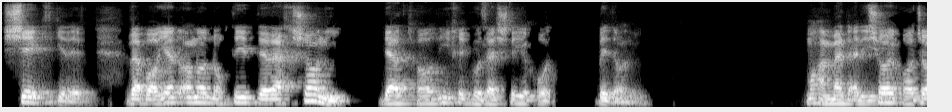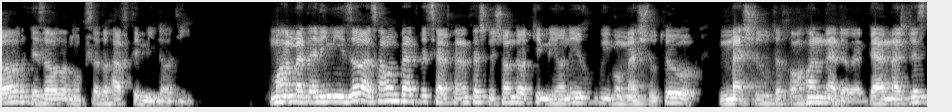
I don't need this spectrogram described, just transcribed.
شکل گرفت و باید آن را نقطه درخشانی در تاریخ گذشته خود بدانیم. محمد علی شاه قاجار 1907 میلادی. محمد علی میرزا از همان بعد به سلطنتش نشان داد که میانه خوبی با مشروطه و مشروط خواهان ندارد. در مجلس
